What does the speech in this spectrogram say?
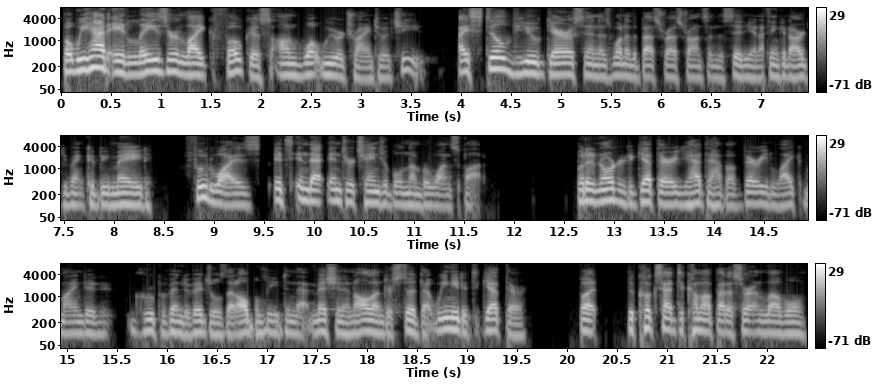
But we had a laser-like focus on what we were trying to achieve. I still view Garrison as one of the best restaurants in the city. And I think an argument could be made food wise, it's in that interchangeable number one spot. But in order to get there, you had to have a very like minded group of individuals that all believed in that mission and all understood that we needed to get there. But the cooks had to come up at a certain level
